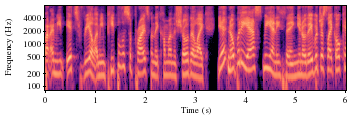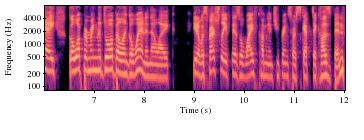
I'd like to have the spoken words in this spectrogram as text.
but I mean it's real. I mean, people are surprised when they come on the show. They're like, Yeah, nobody asked me anything. You know, they were just like, Okay, go up and ring the doorbell and go in. And they're like, you know, especially if there's a wife coming and she brings her skeptic husband,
